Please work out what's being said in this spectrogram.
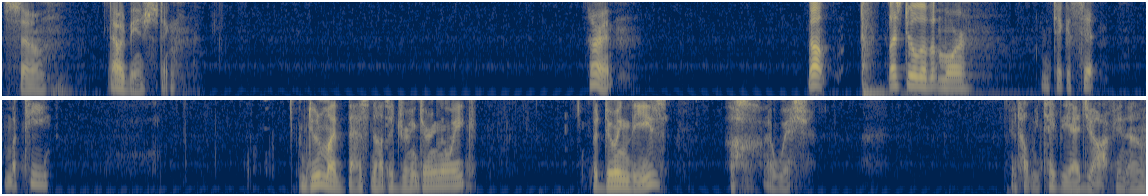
So that would be interesting. All right. Well, let's do a little bit more. Take a sip. My tea. I'm doing my best not to drink during the week, but doing these, ugh, I wish. It'd help me take the edge off, you know?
